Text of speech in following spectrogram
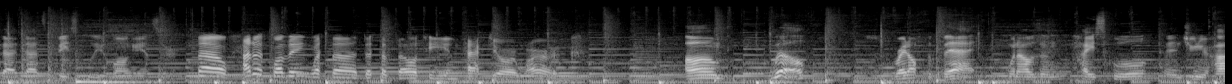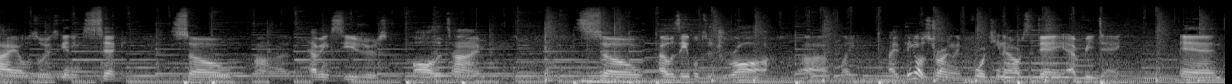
that that's basically a long answer. So, how does living with a disability impact your work? Um, well, right off the bat, when I was in high school and junior high, I was always getting sick, so uh, having seizures all the time. So I was able to draw, uh, like, I think I was drawing like 14 hours a day, every day. And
